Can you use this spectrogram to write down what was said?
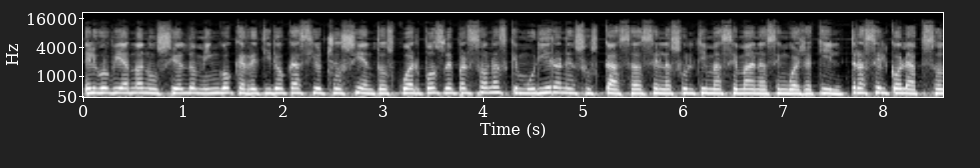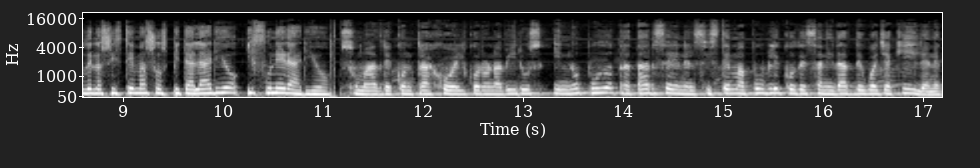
El gobierno anunció el domingo que retiró casi 800 cuerpos de personas que murieron en sus casas en las últimas semanas en Guayaquil, tras el colapso de los sistemas hospitalario y funerario. Su madre contrajo el coronavirus y no pudo tratarse en el sistema público de sanidad de Guayaquil, en Ecuador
